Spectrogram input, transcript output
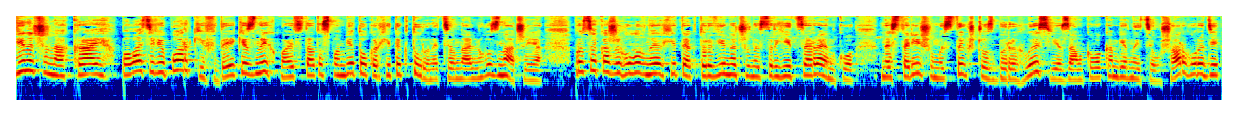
Вінниччина – край палаців і парків. Деякі з них мають статус пам'яток архітектури національного значення. Про це каже головний архітектор Вінниччини Сергій Царенко. Найстарішими з тих, що збереглись, є замкова кам'яниця у Шаргороді,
